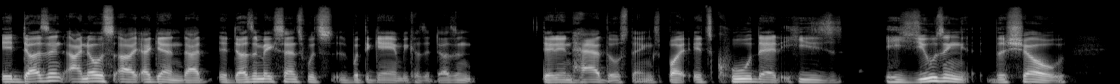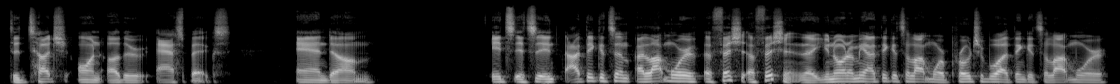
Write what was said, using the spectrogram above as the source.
it doesn't I know uh, again that it doesn't make sense with with the game because it doesn't they didn't have those things, but it's cool that he's he's using the show to touch on other aspects and um it's it's it, I think it's a, lot more efficient efficient. Like, you know what I mean? I think it's a lot more approachable. I think it's a lot more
